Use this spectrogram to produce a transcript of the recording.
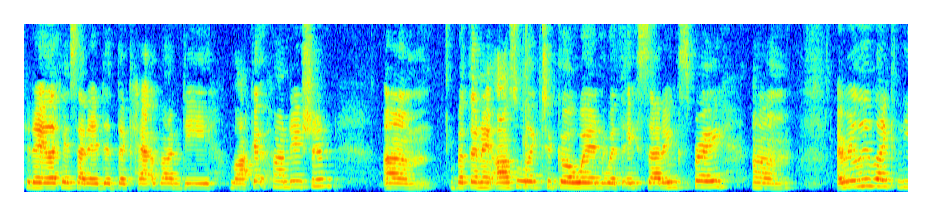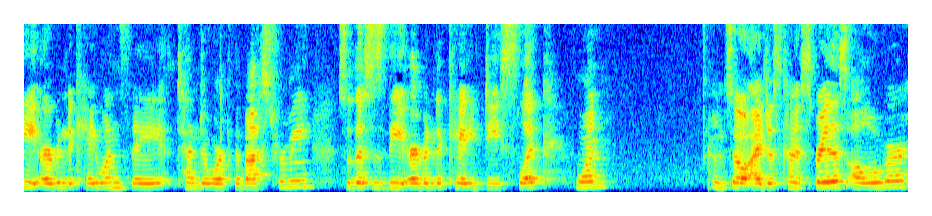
Today, like I said, I did the Kat Von D Lock-It Foundation. Um, but then I also like to go in with a setting spray. Um, I really like the Urban Decay ones. They tend to work the best for me. So this is the Urban Decay De-Slick one. And so I just kind of spray this all over.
